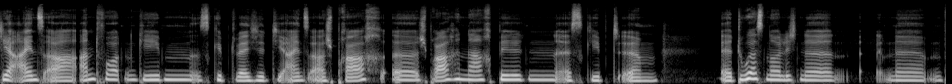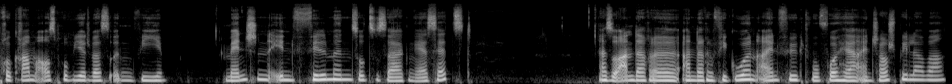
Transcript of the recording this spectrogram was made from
dir 1a Antworten geben, es gibt welche, die 1a Sprach, äh, Sprache nachbilden, es gibt, ähm, äh, du hast neulich eine, eine, ein Programm ausprobiert, was irgendwie Menschen in Filmen sozusagen ersetzt. Also andere, andere Figuren einfügt, wo vorher ein Schauspieler war.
